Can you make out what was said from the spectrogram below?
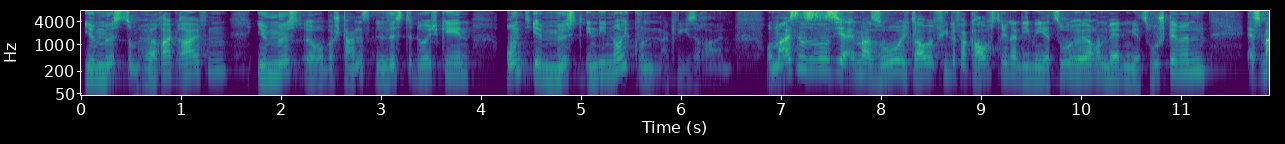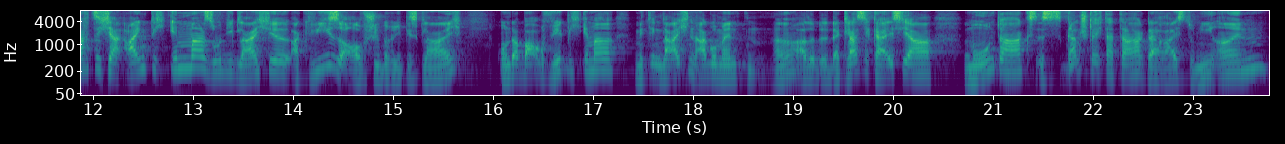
ihr müsst zum Hörer greifen, ihr müsst eure Bestandsliste durchgehen und ihr müsst in die Neukundenakquise rein. Und meistens ist es ja immer so, ich glaube, viele Verkaufstrainer, die mir jetzt zuhören, werden mir zustimmen. Es macht sich ja eigentlich immer so die gleiche Akquise auf, Schiberitis gleich. Und aber auch wirklich immer mit den gleichen Argumenten. Ne? Also der Klassiker ist ja, montags ist ein ganz schlechter Tag, da reist du nie ein.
